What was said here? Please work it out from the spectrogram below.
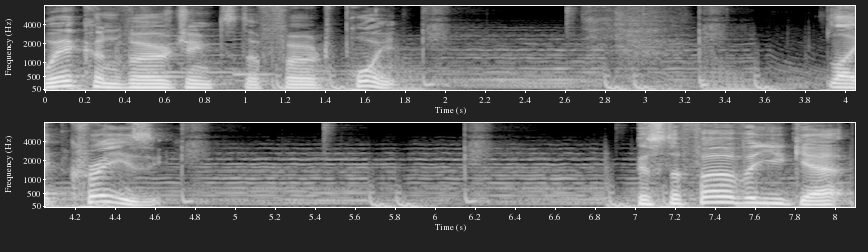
we're converging to the third point. Like crazy. Because the further you get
